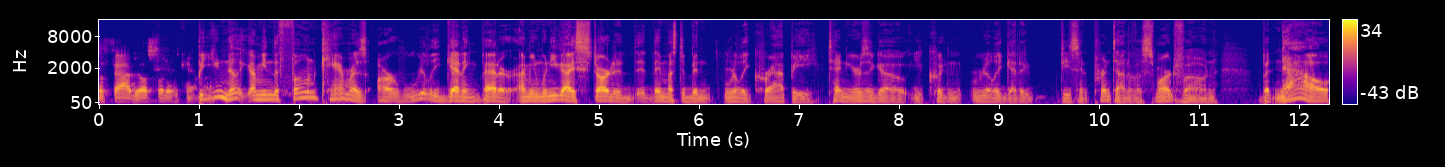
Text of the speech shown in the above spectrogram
It's a fabulous little camera. But you know, I mean, the phone cameras are really getting better. I mean, when you guys started, they must have been really crappy. Ten years ago, you couldn't really get a decent print out of a smartphone, but now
